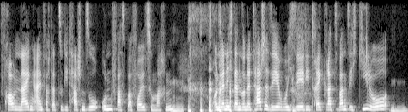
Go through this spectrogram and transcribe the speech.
Frauen neigen einfach dazu, die Taschen so unfassbar voll zu machen. Mhm. und wenn ich dann so eine Tasche sehe, wo ich sehe, die trägt gerade 20 Kilo mhm.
